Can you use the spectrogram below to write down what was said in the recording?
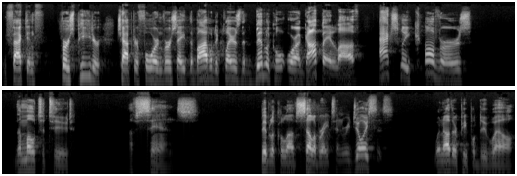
In fact, in 1 Peter chapter 4 and verse 8, the Bible declares that biblical or agape love actually covers the multitude of sins. Biblical love celebrates and rejoices when other people do well.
